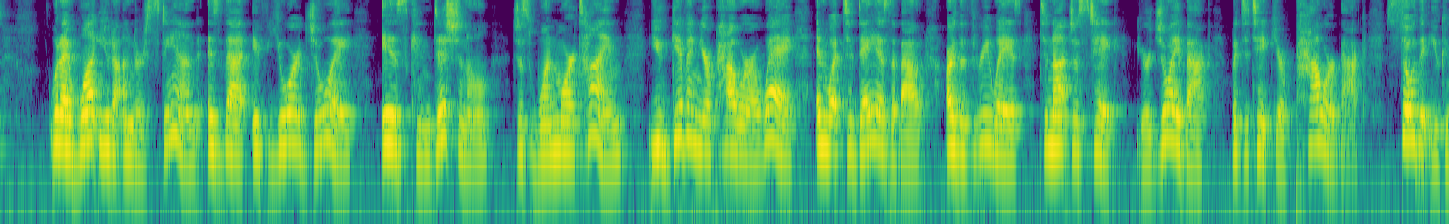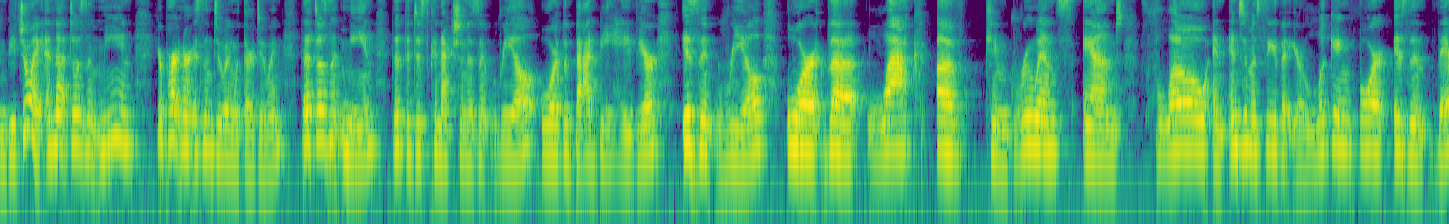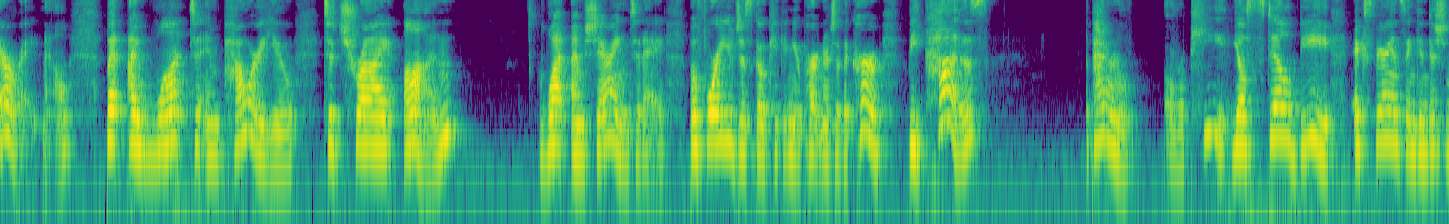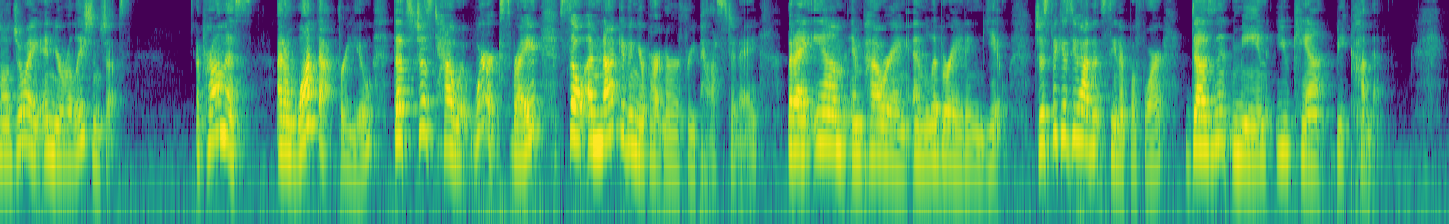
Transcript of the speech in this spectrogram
what I want you to understand is that if your joy is conditional, just one more time, you've given your power away. And what today is about are the three ways to not just take your joy back, but to take your power back so that you can be joy. And that doesn't mean your partner isn't doing what they're doing. That doesn't mean that the disconnection isn't real or the bad behavior isn't real or the lack of congruence and flow and intimacy that you're looking for isn't there right now. But I want to empower you to try on what I'm sharing today before you just go kicking your partner to the curb because the pattern will, will, repeat. You'll still be experiencing conditional joy in your relationships. I promise. I don't want that for you. That's just how it works, right? So I'm not giving your partner a free pass today, but I am empowering and liberating you. Just because you haven't seen it before doesn't mean you can't become it.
